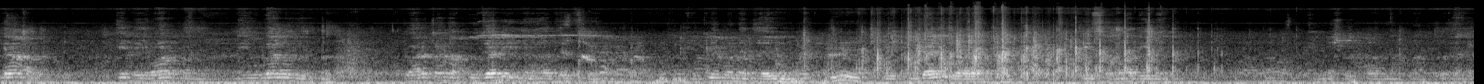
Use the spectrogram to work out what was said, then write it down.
ત્યાં એ નિર્વાણ પામે ને યુગાનું દ્વારકાના પૂજારી અહીંયા હાજર છે. એટલે મને થયું કે પૂજારી દ્વારા એ સમાધિને એમની થાય.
